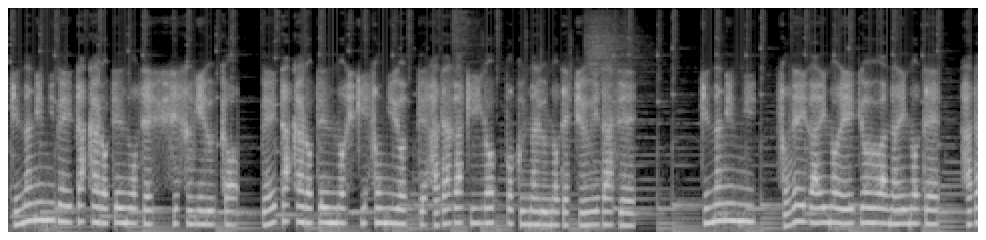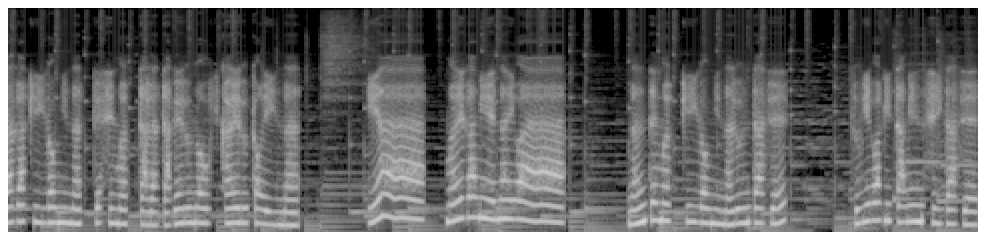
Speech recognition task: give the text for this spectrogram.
ちなみに β カロテンを摂取しすぎると、β カロテンの色素によって肌が黄色っぽくなるので注意だぜ。ちなみに、それ以外の影響はないので、肌が黄色になってしまったら食べるのを控えるといいな。いやー、前が見えないわー。なんで真っ黄色になるんだぜ？次はビタミン C だぜ。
